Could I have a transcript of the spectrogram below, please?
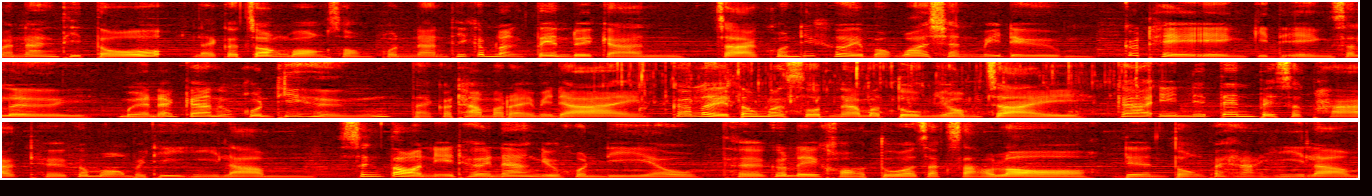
มานั่งที่โต๊ะ และก็จ้องมองสองคนนั้นที่กำลังเต้นด้วยกัน จากคนที่เคยบอกว่าฉันไม่ดื่ม ก็เทเองกินเองซะเลย เหมือนอาการของคนที่หึง แต่ก็ทำอะไรไม่ได้ ก็เลยต้องมาซดน้ำมะตูมย้อมใจ กาอินได้เต้นไปสักพัก เธอก็มองไปที่ฮีรัมซึ่งตอนนี้เธอนั่งอยู่คนเดียว เธอก็เลยขอตัวจากสาวหล่อ เดินตรงไปหาฮีรัม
